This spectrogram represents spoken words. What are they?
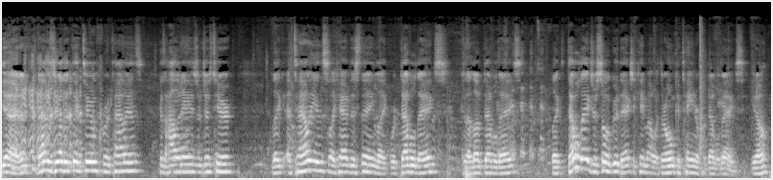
yeah, that, that was the other thing too for Italians, because the holidays are just here. Like Italians, like have this thing like we're deviled eggs, because I love deviled eggs. Like deviled eggs are so good, they actually came out with their own container for deviled eggs. You know,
